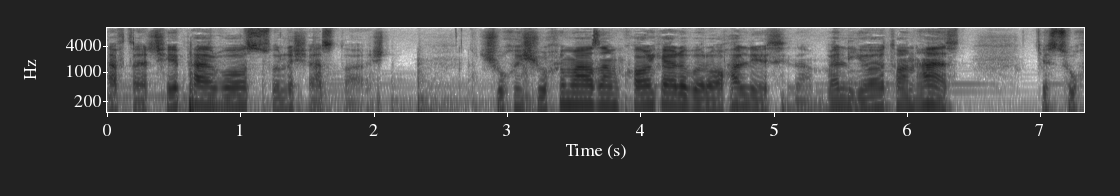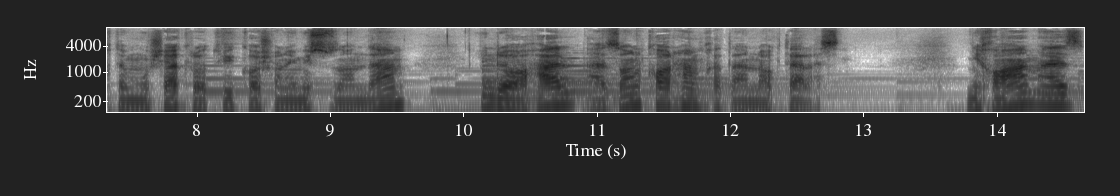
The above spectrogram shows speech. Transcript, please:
دفترچه پرواز سال 68 شوخی شوخی مغزم کار کرد و به راه حلی رسیدم. ولی یادتان هست که سوخت موشک را توی کاشانه می سوزاندم این راه حل از آن کار هم خطرناکتر است. می‌خواهم از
